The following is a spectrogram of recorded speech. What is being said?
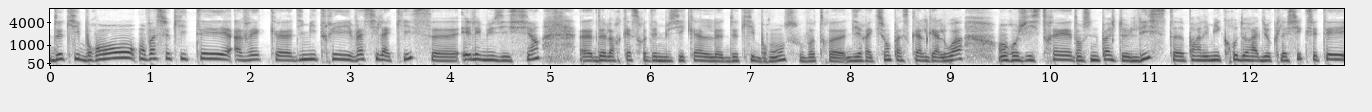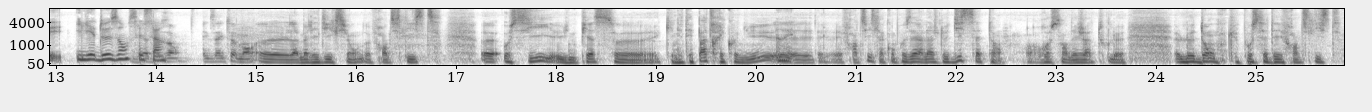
de Quiberon. On va se quitter avec euh, Dimitri Vassilakis euh, et les musiciens euh, de l'Orchestre des musicales de Quiberon sous votre direction, Pascal Gallois, enregistré dans une page de liste par les micros de Radio Classique. C'était il y a deux ans, c'est ça deux ans, exactement. La malédiction de Franz Liszt. aussi, une pièce qui n'était pas très connue. Oui. Franz l'a composée à l'âge de 17 ans. On ressent déjà tout le, le don que possédait Franz Liszt.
